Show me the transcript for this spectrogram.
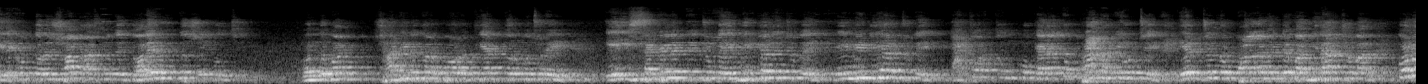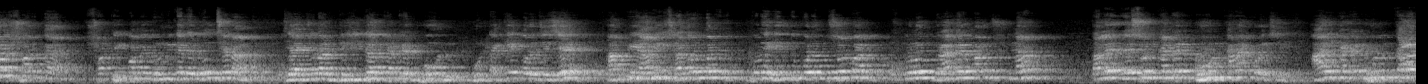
এরকম করে সব রাজনৈতিক দলের উদ্দেশ্যে বলছে। বন্ধুগণ, স্বাধীনতার পর তিয়াত্তর বছরে এই স্যাটেলাইটের যুগে, এই বিজ্ঞানের যুগে, এই মিডিয়ার যুগে এত আতঙ্ক, কেন এত প্রাণহানি হচ্ছে? এর জন্য পার্লামেন্টে বা বিধানসভার কোন সরকার সঠিকভাবে ভূমিকা নিয়ে বলছে না যে একজন ডিজিটাল কার্ডের ভুল ভুলটা কে করেছে সে আপনি আমি সাধারণ মানুষ কোনো হিন্দু কোনো মুসলমান কোনো গ্রামের মানুষ না, তাহলে রেশন কার্ডের ভুল কারা করেছে? আই কার্ডের ভুল কারা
